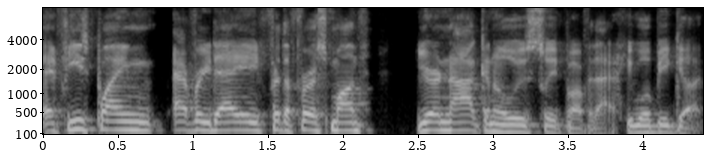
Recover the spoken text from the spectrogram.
If he's playing every day for the first month, you're not going to lose sleep over that. He will be good.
